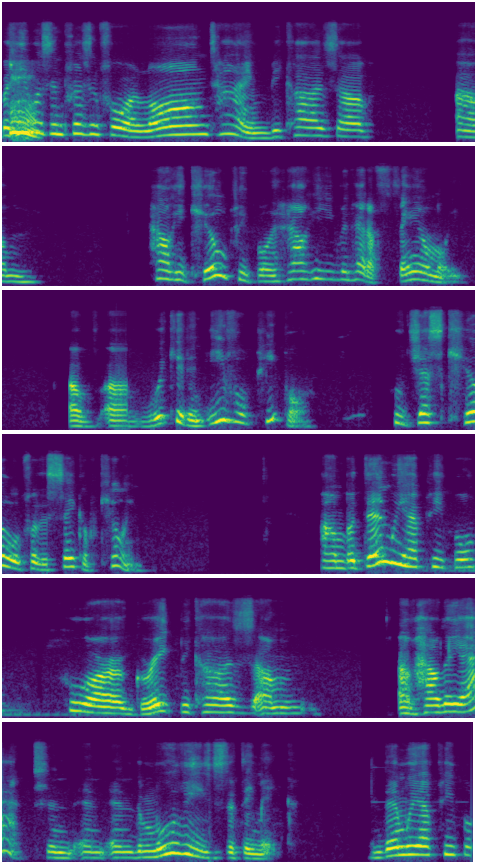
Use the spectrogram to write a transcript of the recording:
But he was in prison for a long time because of um, how he killed people and how he even had a family of uh, wicked and evil people who just killed for the sake of killing. Um, but then we have people who are great because um, of how they act and, and, and the movies that they make. And then we have people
